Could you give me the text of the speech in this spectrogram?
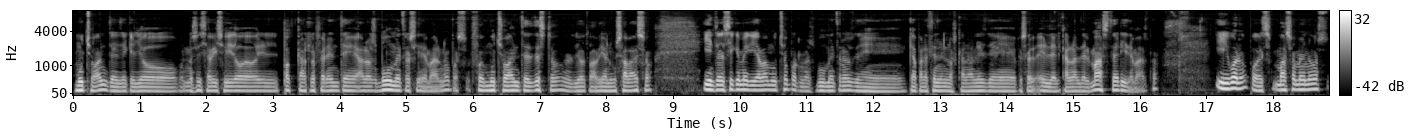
mucho antes de que yo, no sé si habéis oído el podcast referente a los búmetros y demás, ¿no? Pues fue mucho antes de esto, yo todavía no usaba eso. Y entonces sí que me guiaba mucho por los búmetros de, que aparecen en los canales de, pues el, del canal del máster y demás, ¿no? Y bueno, pues más o menos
